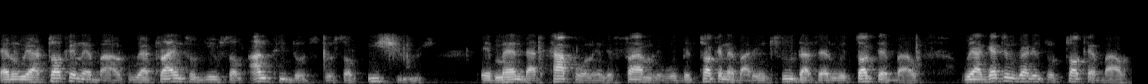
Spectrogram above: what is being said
And we are talking about, we are trying to give some antidotes to some issues, amen, that happen in the family. We've been talking about intruders, and we talked about, we are getting ready to talk about,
